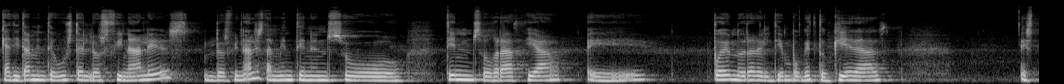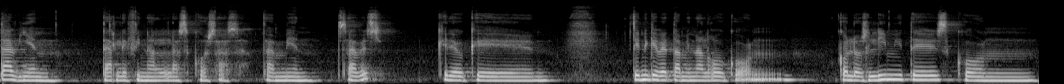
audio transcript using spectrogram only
que a ti también te gusten los finales. Los finales también tienen su, tienen su gracia, eh, pueden durar el tiempo que tú quieras. Está bien darle final a las cosas también, ¿sabes? Creo que tiene que ver también algo con, con los límites, con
